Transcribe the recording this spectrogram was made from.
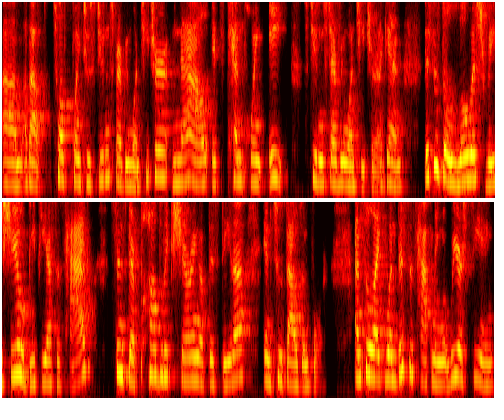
um, about 12.2 students for every one teacher. Now it's 10.8 students to every one teacher. Again, this is the lowest ratio BPS has had since their public sharing of this data in 2004. And so like when this is happening, what we are seeing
